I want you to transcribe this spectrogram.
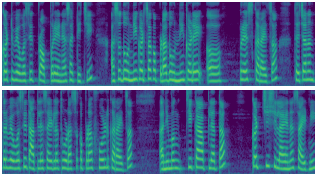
कट व्यवस्थित प्रॉपर येण्यासाठीची. असं दोन्हीकडचा कपडा दोन्हीकडे प्रेस करायचा. त्याच्यानंतर व्यवस्थित आतल्या साईडला थोडासा कपडा फोल्ड करायचा. आणि मग जी काय आपली आता कटची शिलाई आहे ना साईडनी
